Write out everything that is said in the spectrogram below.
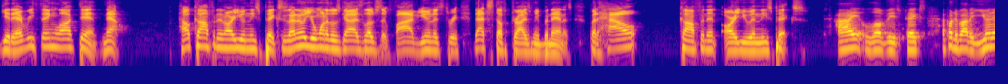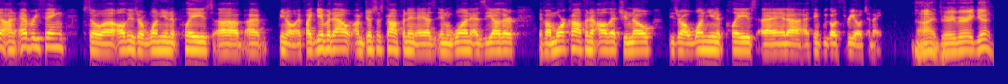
get everything locked in. Now, how confident are you in these picks? Because I know you're one of those guys loves the five units, three. That stuff drives me bananas. But how confident are you in these picks? I love these picks. I put about a unit on everything, so uh, all these are one unit plays. Uh, I, you know, if I give it out, I'm just as confident as in one as the other. If I'm more confident, I'll let you know. These are all one unit plays, uh, and uh, I think we go 3-0 tonight. All right, very, very good.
